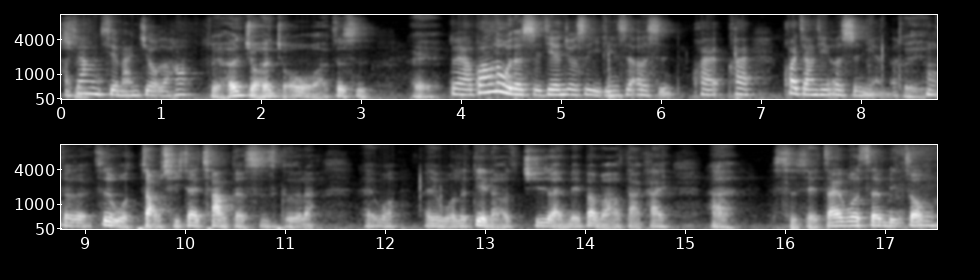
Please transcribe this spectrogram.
好像写蛮久了哈。对，很久很久哇，这是哎。对啊，光录的时间就是已经是二十，快快快将近二十年了。对，嗯、这个是我早期在唱的诗歌了。哎，我哎我的电脑居然没办法打开啊。是谁在我生命中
